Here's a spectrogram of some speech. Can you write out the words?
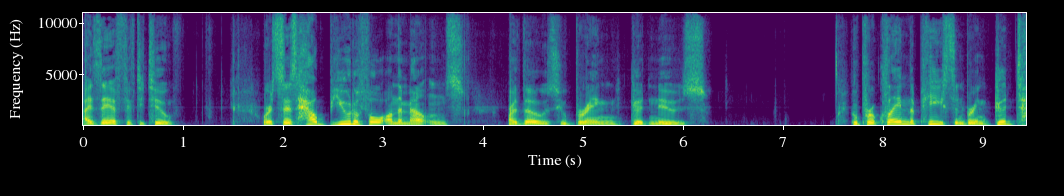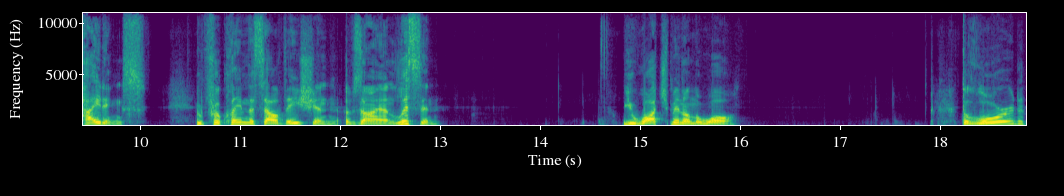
Isaiah 52, where it says, How beautiful on the mountains are those who bring good news, who proclaim the peace and bring good tidings, who proclaim the salvation of Zion. Listen, you watchmen on the wall. The Lord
